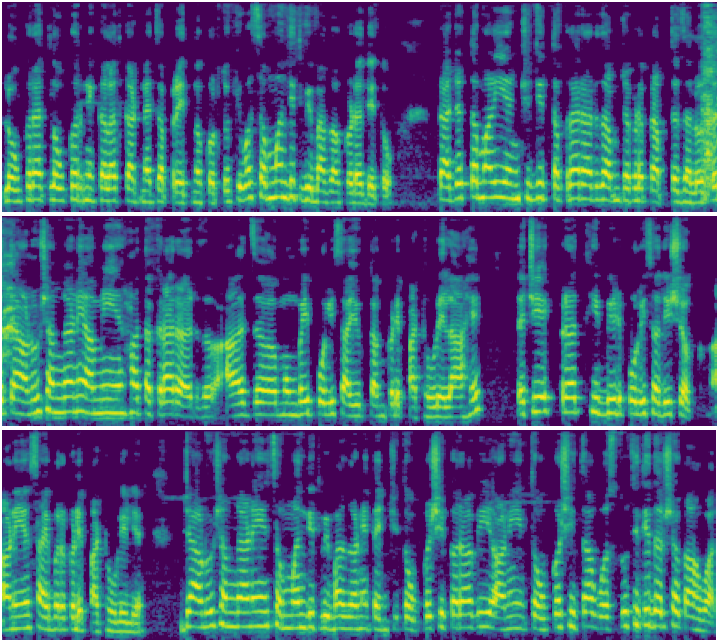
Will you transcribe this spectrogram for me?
लवकरात लवकर निकालात काढण्याचा प्रयत्न करतो किंवा संबंधित विभागाकडे देतो. प्राजक्ता माळी यांची जी तक्रार अर्ज आमच्याकडे प्राप्त झालं होतं त्या अनुषंगाने आम्ही हा तक्रार अर्ज आज मुंबई पोलीस आयुक्तांकडे पाठवलेला आहे. त्याची एक प्रत ही बीड पोलीस अधीक्षक आणि सायबरकडे पाठवलेली आहे ज्या अनुषंगाने संबंधित विभागाने त्यांची चौकशी करावी आणि चौकशीचा वस्तुस्थितीदर्शक अहवाल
